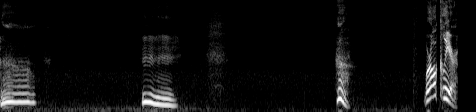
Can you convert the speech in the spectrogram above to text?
No. Hmm. Huh. We're all clear.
